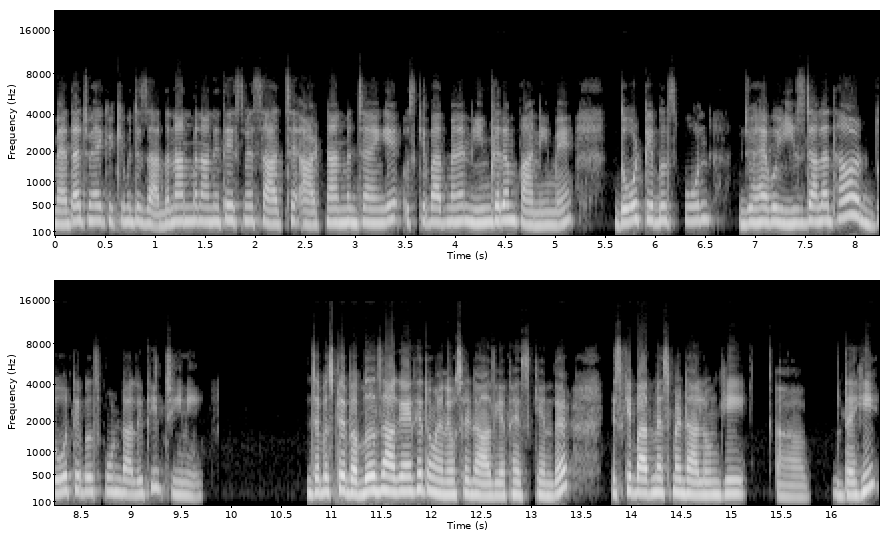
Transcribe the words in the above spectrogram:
मैदा जो है, क्योंकि मुझे ज़्यादा नान बनाने थे, इसमें सात से आठ नान बन जाएँगे। उसके बाद मैंने नीम गर्म पानी में दो टेबल स्पून जो है, वो ईस्ट डाला था और दो टेबल स्पून डाली थी चीनी। जब इस पर बबल्स आ गए थे तो मैंने उसे डाल दिया था इसके अंदर। इसके बाद मैं इसमें डालूँगी दही।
